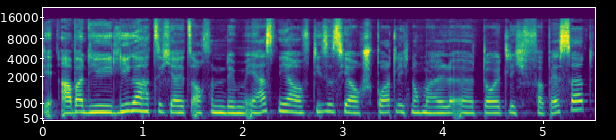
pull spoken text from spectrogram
die, aber die Liga hat sich ja jetzt auch von dem ersten Jahr auf dieses Jahr auch sportlich nochmal äh, deutlich verbessert.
